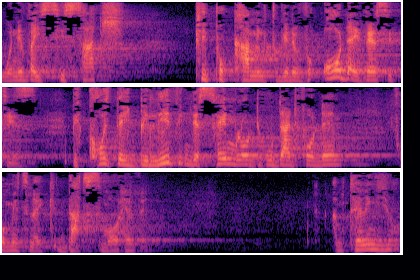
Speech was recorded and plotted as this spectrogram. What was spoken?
whenever I see such people coming together with all diversities, because they believe in the same Lord who died for them, for me it's like that's more heaven. I'm telling you,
